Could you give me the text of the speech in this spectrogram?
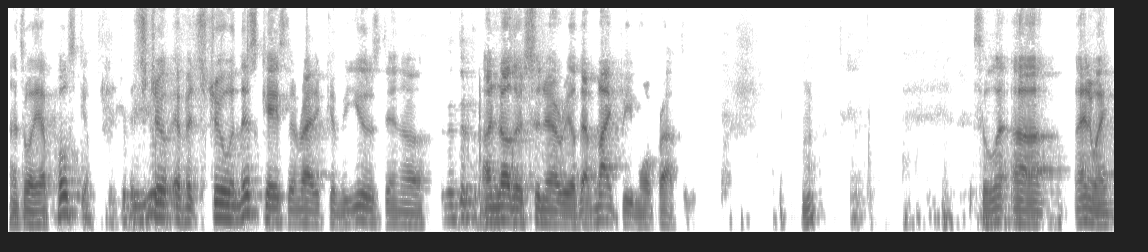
that's why you have poskim. It it's true if it's true in this case, then right, it could be used in a, in a another scenario that might be more practical. Hmm? So uh, anyway,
